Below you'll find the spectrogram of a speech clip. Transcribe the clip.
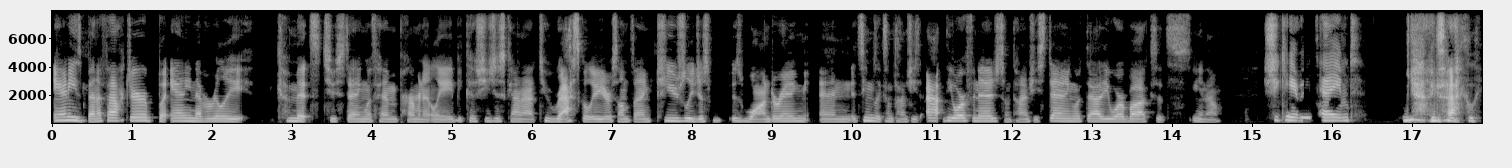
Annie's benefactor, but Annie never really commits to staying with him permanently because she's just kind of too rascally or something. She usually just is wandering, and it seems like sometimes she's at the orphanage, sometimes she's staying with Daddy Warbucks. It's, you know. She can't be tamed. Yeah, exactly.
